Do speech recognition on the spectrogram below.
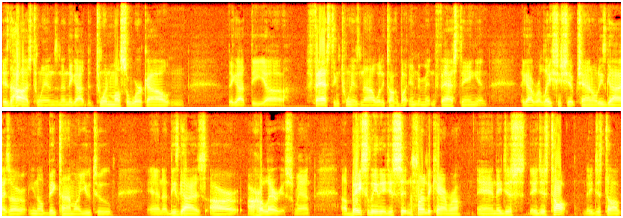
is the Hodge twins, and then they got the twin muscle workout, and they got the uh, fasting twins now, where they talk about intermittent fasting, and they got relationship channel. These guys are you know big time on YouTube, and uh, these guys are are hilarious, man. Uh, basically, they just sit in front of the camera and they just they just talk. They just talk.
